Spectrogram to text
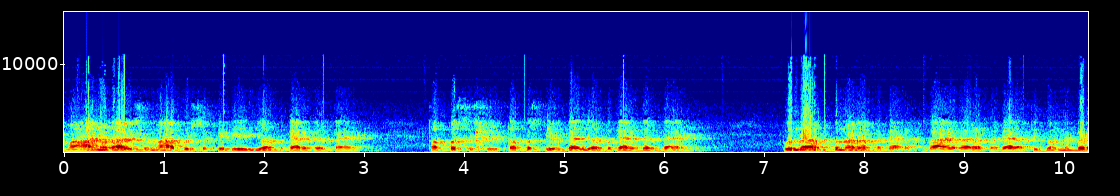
महानुभाव से महापुरुष के लिए जो अपकार करता है, तपस्वी से तपस्वी का जो अपकार करता है, पुनः पुनः अपकार बार बार अपकार अधिक होने पर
